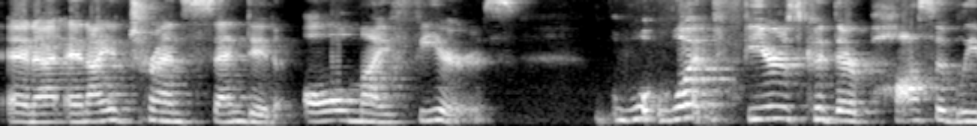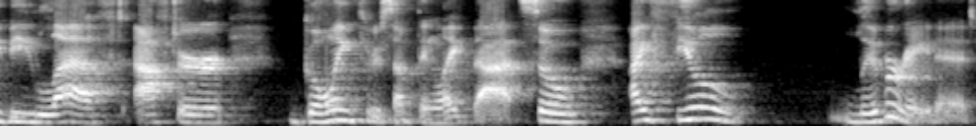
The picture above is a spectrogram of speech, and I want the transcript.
and I, and I had transcended all my fears. W- what fears could there possibly be left after going through something like that. So I feel liberated.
